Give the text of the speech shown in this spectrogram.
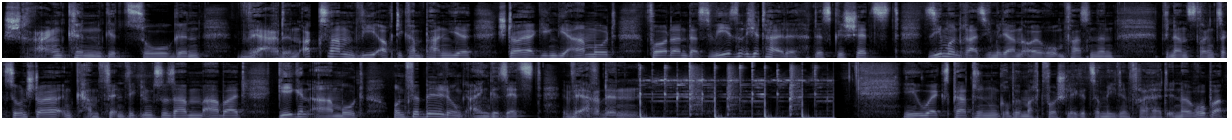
Schranken gezogen werden. Oxfam wie auch die Kampagne Steuer gegen die Armut fordern, dass wesentliche Teile des geschätzt 37 Milliarden Euro umfassenden Finanztransaktionssteuer im Kampf für Entwicklungszusammenarbeit gegen Armut und für Bildung eingesetzt werden. EU-Expertinnengruppe macht Vorschläge zur Medienfreiheit in Europa.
